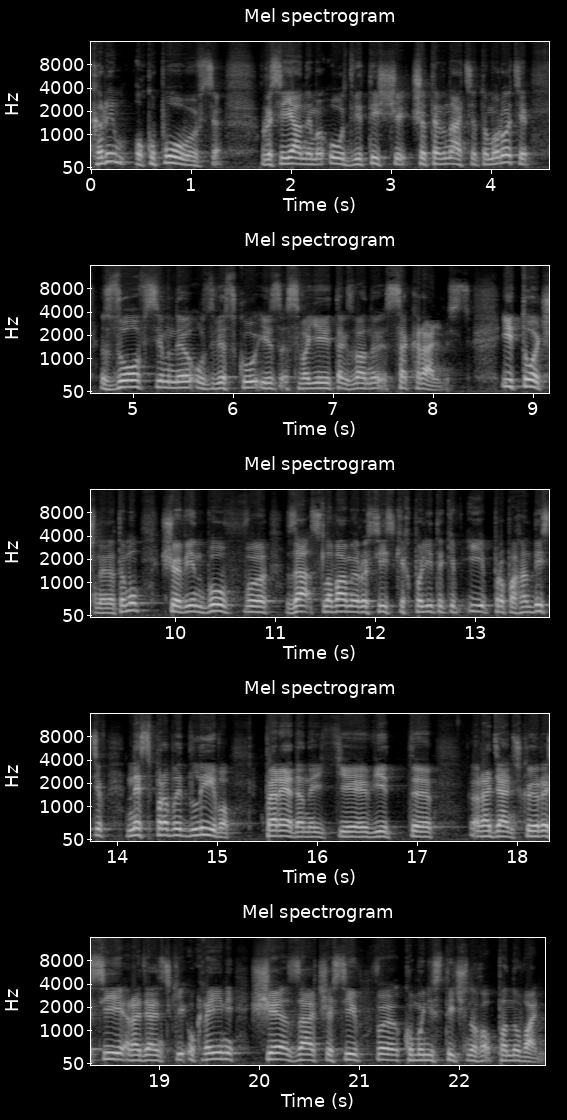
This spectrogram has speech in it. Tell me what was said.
Крим окуповувався росіянами у 2014 році зовсім не у зв'язку із своєю так званою сакральністю, і точно не тому, що він був, е, за словами російських політиків і пропагандистів, несправедливо переданий е, від е, радянської Росії радянській Україні ще за часів комуністичного панування,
